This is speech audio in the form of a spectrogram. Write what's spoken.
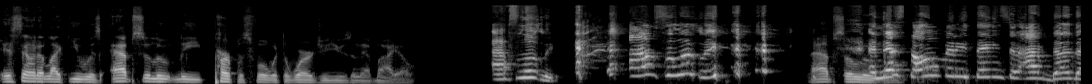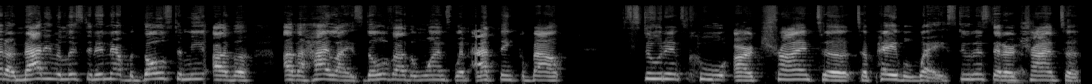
it sounded like you was absolutely purposeful with the words you use in that bio. Absolutely. Absolutely. Absolutely. And there's so many things that I've done that are not even listed in there, but those to me are the are the highlights. Those are the ones when I think about students who are trying to to pave a way, students that are yeah. trying to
